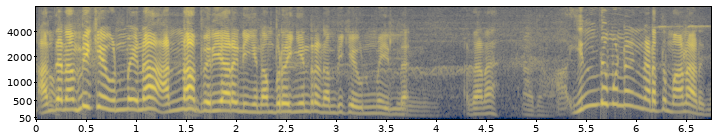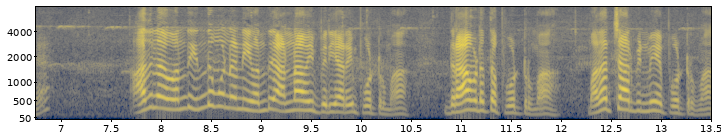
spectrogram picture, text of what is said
அந்த நம்பிக்கை உண்மைனா அண்ணா பெரியாரை நீங்கள் நம்புறீங்கன்ற நம்பிக்கை உண்மை இல்லை. அதானே? அதான். இந்து முன்னணி நடத்தும் மாநாடுங்க. அதில் வந்து இந்து முன்னணி வந்து அண்ணாவையும் பெரியாரையும் போட்டுருமா திராவிடத்தை போட்டுருமா மதச்சார்பின்மையை போட்டுருமா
